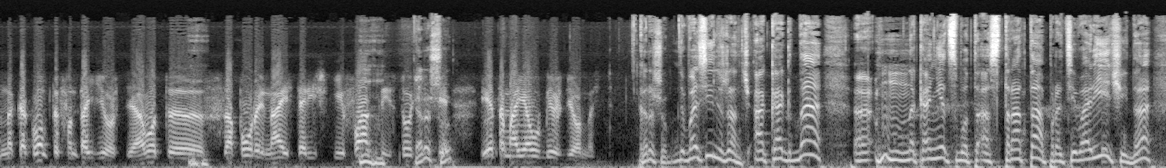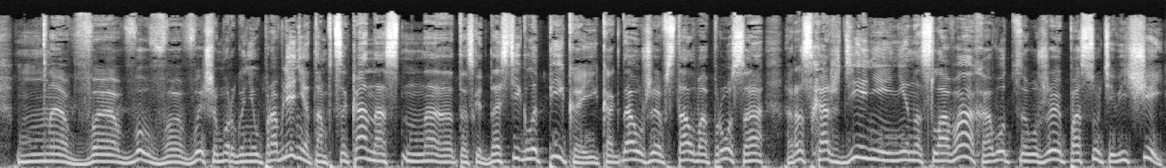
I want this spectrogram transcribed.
на каком-то фантазерстве, а вот э, с опорой на исторические факты, источники. Хорошо. И это моя убежденность. Хорошо. Василий Жанович, а когда, э, наконец, вот острота противоречий, да, в, в, в высшем органе управления, там в ЦК, нас, на, так сказать, достигла пика, и когда уже встал вопрос о расхождении не на словах, а вот уже по сути вещей,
